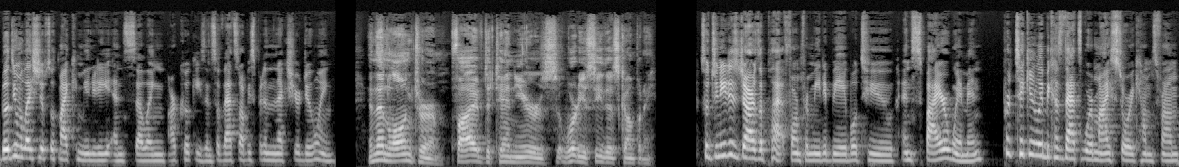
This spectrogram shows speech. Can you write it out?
building relationships with my community and selling our cookies. And so that's what I'll be spending the next year doing. And then long term, five to 10 years, where do you see this company? So, Junita's Jar is a platform for me to be able to inspire women, particularly because that's where my story comes from,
